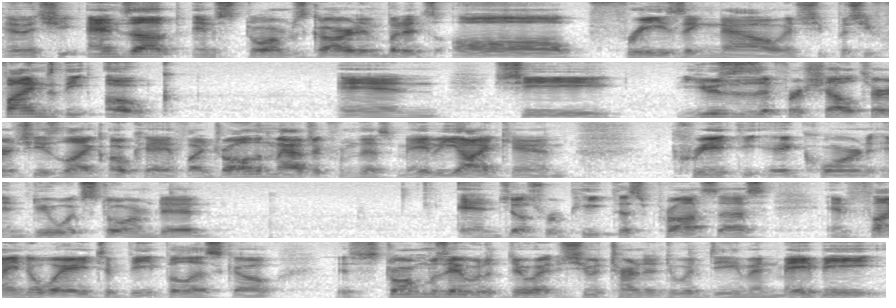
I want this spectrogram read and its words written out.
And then she ends up in Storm's garden, but it's all freezing now. And she but she finds the oak and she uses it for shelter and she's like, Okay, if I draw the magic from this, maybe I can create the acorn and do what Storm did and just repeat this process and find a way to beat Belasco. If Storm was able to do it and she would turn into a demon, maybe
